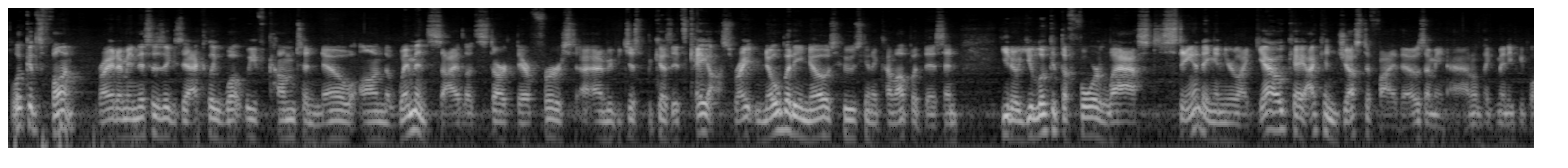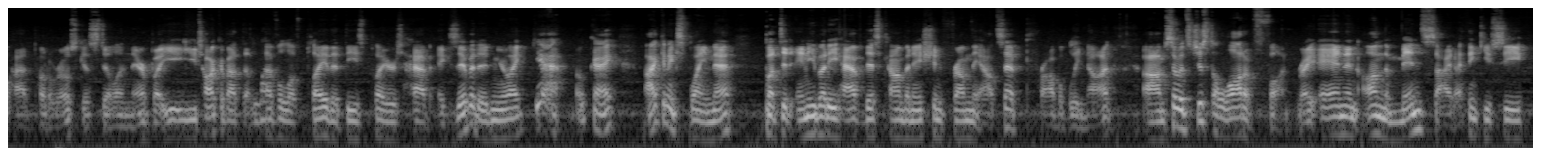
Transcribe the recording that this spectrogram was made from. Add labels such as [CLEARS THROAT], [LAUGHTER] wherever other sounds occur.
Look, it's fun, right? I mean, this is exactly what we've come to know on the women's side. Let's start there first. I mean, just because it's chaos, right? Nobody knows who's going to come up with this. And you know, you look at the four last standing and you're like, yeah, okay, I can justify those. I mean, I don't think many people had Podoroska still in there, but you, you, talk about the level of play that these players have exhibited, and you're like, yeah, okay, I can explain that. But did anybody have this combination from the outset? Probably not. Um, so it's just a lot of fun, right? And then on the men's side, I think you see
